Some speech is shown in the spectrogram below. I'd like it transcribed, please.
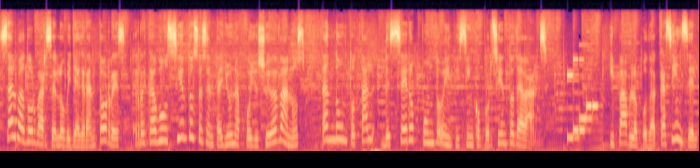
Salvador Barceló Villagrán Torres recabó 161 apoyos ciudadanos, dando un total de 0.25% de avance. Y Pablo Podaca Cincel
